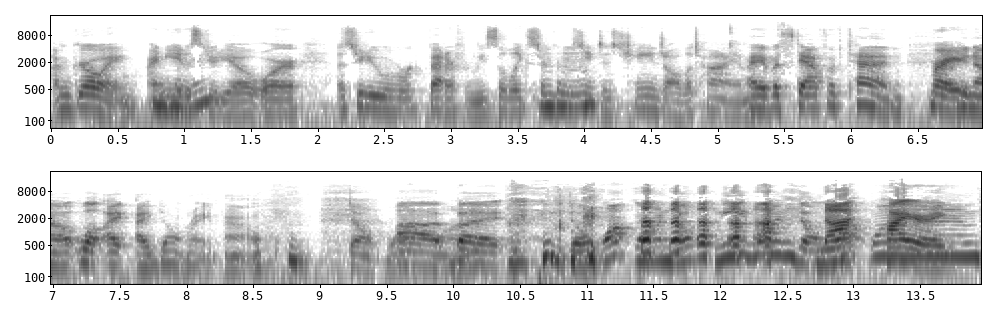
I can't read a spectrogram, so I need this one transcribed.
I'm growing. I need a Mm-hmm. studio, or a studio would work better for me. So like circumstances change all the time. I have a staff of 10. Right. You know, well, I, I don't right now. don't want Uh, one. but don't want one, don't need one, don't Not want one. hiring.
